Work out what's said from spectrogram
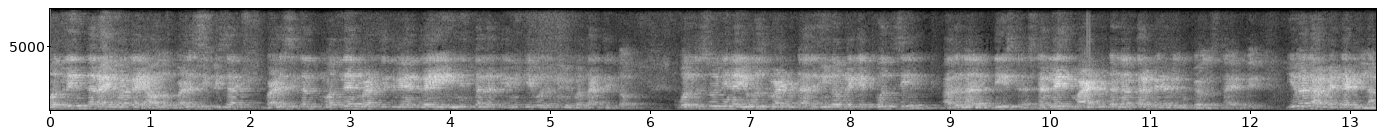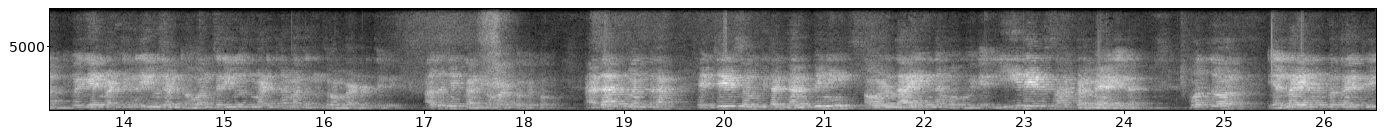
ಮೊದ್ಲಿನ ತರ ಇವಾಗ ಯಾವ್ದು ಬಳಸಿ ಬಿಸಾಕಿ ಬಳಸಿದ ಮೊದ್ಲೇನ್ ಮಾಡ್ತಿದ್ವಿ ಅಂದ್ರೆ ಈ ಹಿಂದಿನ ಕಾಲದ ಕ್ಲಿನಿಕ್ ಹೋದ್ರೆ ನಿಮಗೆ ಗೊತ್ತಾಗ್ತಿತ್ತು. ಒಂದು ಸೂಜಿನ ಯೂಸ್ ಮಾಡ್ಬಿಟ್ಟು ಅದನ್ನ ಇನ್ನೊಬ್ಬರಿಗೆ ಕುದಿಸಿ, ಅದನ್ನ ಡಿ ಸ್ಟೆರಿಲೈಸ್ ಮಾಡ್ಬಿಟ್ಟು ನಂತರ ಬೇರೆಯವರಿಗೆ ಉಪಯೋಗಿಸ್ತಾ ಇದ್ವಿ. ಇವಾಗ ಆ ಮೆಥಡ್ ಇಲ್ಲ. ಇವಾಗ ಏನ್ ಮಾಡ್ತೀವಿ ಅಂದ್ರೆ ಯೂಸ್ ಅಂಡ್ ಥ್ರೋ ಒಂದ್ಸರಿ ಯೂಸ್ ಮಾಡಿದ್ರೆ ಮತ್ತೊಂದು ಥ್ರೋ ಮಾಡಿಬಿಡ್ತೀವಿ. ಅದು ನೀವು ಕನ್ಫರ್ಮ್ ಮಾಡ್ಕೋಬೇಕು. ಅದಾದ ನಂತರ ಎಚ್ ಐ ವಿ ಸೋಂಕಿತ ಗರ್ಭಿಣಿ ಅವಳ ತಾಯಿಯಿಂದ ಮಗುವಿಗೆ. ಈ ರೇಟ್ ಸಹ ಕಡಿಮೆ ಆಗಿದೆ. ಮೊದಲು ಎಲ್ಲ ಏನ್ ಇದ್ವಿ?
